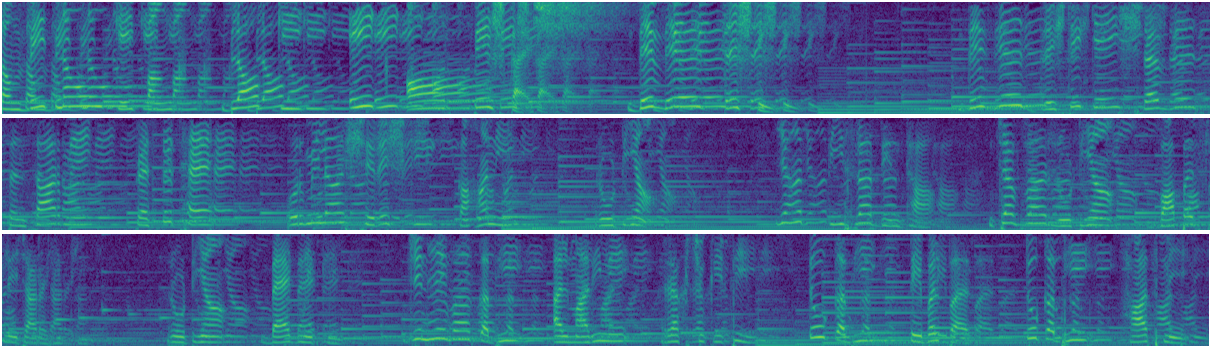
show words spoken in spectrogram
संवेदनाओं के पंख ब्लॉग की एक, एक और पेशकश। दिव्य दृष्टि। दिव्य दृष्टि के श्रव्य संसार में प्रस्तुत है उर्मिला शिरीष की कहानी रोटियाँ। यह तीसरा दिन था जब वह रोटियाँ वापस ले जा रही थी। रोटियाँ बैग में थी। जिन्हें वह कभी अलमारी में रख चुकी थी तो कभी टेबल पर तो कभी हाथ में।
